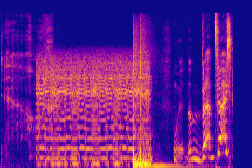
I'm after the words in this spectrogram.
down. We're the baptized.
